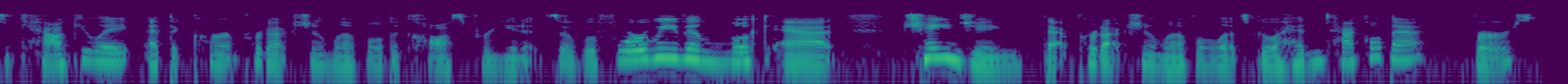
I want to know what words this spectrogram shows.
to calculate at the current production level the cost per unit. So before we even look at changing that production level, let's go ahead and tackle that first.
